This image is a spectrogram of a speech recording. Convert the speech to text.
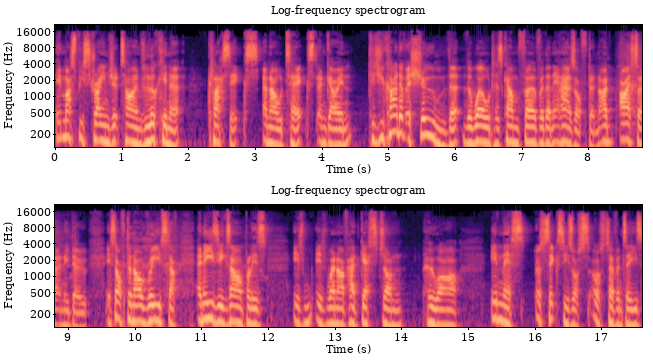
it must be strange at times looking at classics and old text and going, because you kind of assume that the world has come further than it has often. I, I certainly do. It's often I'll read stuff. An easy example is is is when I've had guests on who are in their uh, sixties or or seventies,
